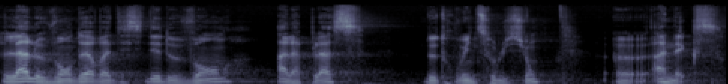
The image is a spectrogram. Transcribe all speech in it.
Là, le vendeur va décider de vendre à la place de trouver une solution euh, annexe.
